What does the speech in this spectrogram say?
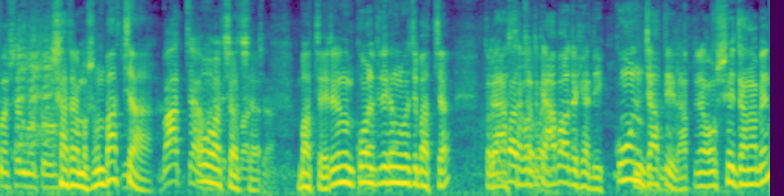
মাসের মতো। সাত আট মাস। বাচ্চা? বাচ্চা ও আচ্ছা আচ্ছা। বাচ্চা। বাচ্চা এটা কিন্তু কোয়ালিটি দেখে মনে হচ্ছে বাচ্চা। তবে এটা আর বাচ্চা ছাগলটাকে আবার দেখে দিই। কোন জাতের? আপনি অবশ্যই জানাবেন।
